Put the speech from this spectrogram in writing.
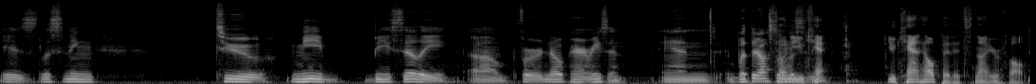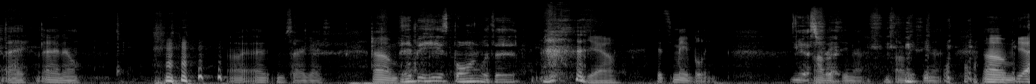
is listening to me be silly um, for no apparent reason, and but they're also Tony, you can't. You can't help it. It's not your fault. I I know. I, I, I'm sorry, guys. Um, Maybe he's born with it. Yeah. it's Maybelline. Yes, right. Obviously not. Obviously not. Um, Yeah.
